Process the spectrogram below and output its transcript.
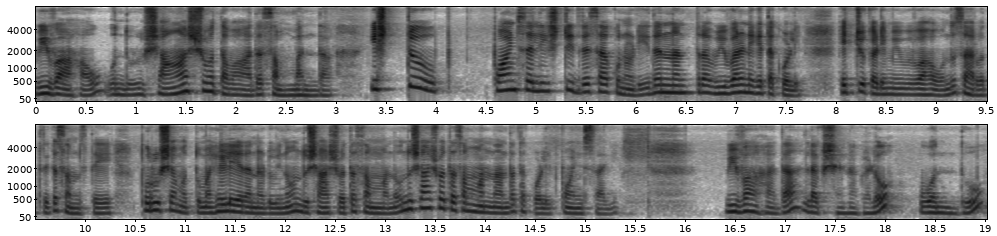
ವಿವಾಹವು ಒಂದು ಶಾಶ್ವತವಾದ ಸಂಬಂಧ. ಇಷ್ಟು ಪಾಯಿಂಟ್ಸಲ್ಲಿ ಇಷ್ಟು ಇದ್ದರೆ ಸಾಕು ನೋಡಿ. ಇದನ್ನ ನಂತರ ವಿವರಣೆಗೆ ತಗೊಳ್ಳಿ ಹೆಚ್ಚು ಕಡಿಮೆ ವಿವಾಹ ಒಂದು ಸಾರ್ವತ್ರಿಕ ಸಂಸ್ಥೆ. ಪುರುಷ ಮತ್ತು ಮಹಿಳೆಯರ ನಡುವಿನ ಒಂದು ಶಾಶ್ವತ ಸಂಬಂಧ. ಒಂದು ಶಾಶ್ವತ ಸಂಬಂಧ ಅಂತ ತಗೊಳ್ಳಿ ಪಾಯಿಂಟ್ಸ್ ಆಗಿ. ವಿವಾಹದ ಲಕ್ಷಣಗಳು ಒಂದು,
